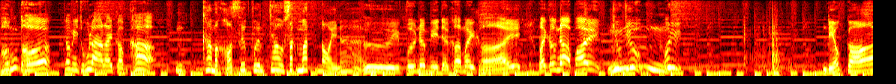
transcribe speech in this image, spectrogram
ผงโต เจ้ามีธุระอะไรกับข้าข้ามาขอซื้อฟืนเจ้าสักมัดหน่อยนะเฮ้ยฟืนน่ะมีแต่ข้าไม่ขาย ไปข้างหน้าไป ชิวอืมๆเฮ้ยเดี๋ยวก่อน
